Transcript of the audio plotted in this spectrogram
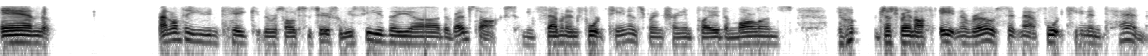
and I don't think you can take the results too seriously. We see the uh, the Red Sox. I mean, seven and fourteen in spring training play. The Marlins just ran off eight in a row, sitting at fourteen and ten.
